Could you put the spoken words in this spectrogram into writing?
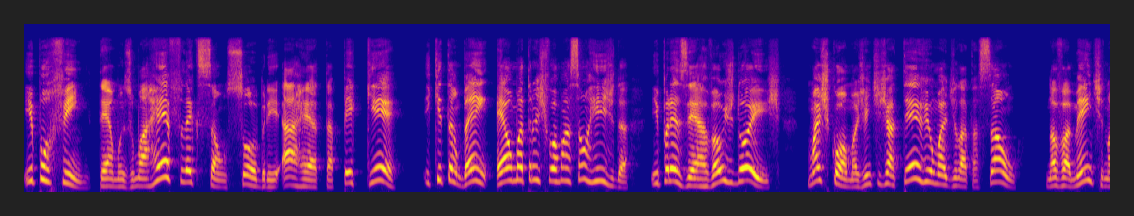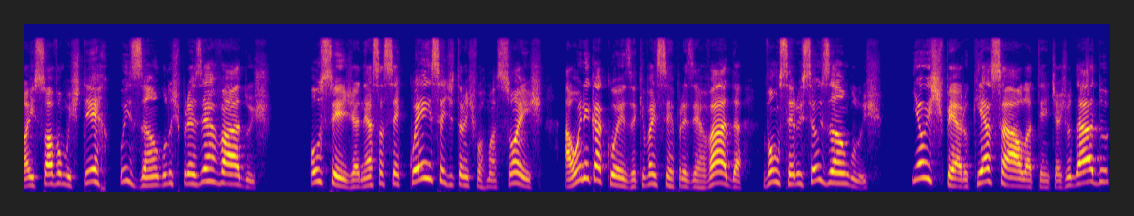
E, por fim, temos uma reflexão sobre a reta PQ, e que também é uma transformação rígida e preserva os dois. Mas, como a gente já teve uma dilatação, novamente, nós só vamos ter os ângulos preservados. Ou seja, nessa sequência de transformações, a única coisa que vai ser preservada vão ser os seus ângulos. E eu espero que essa aula tenha te ajudado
